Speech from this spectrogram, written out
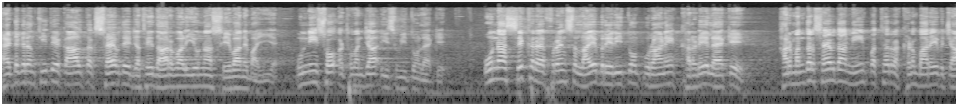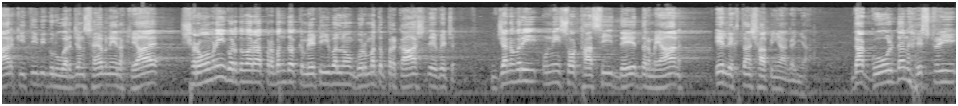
ਹੈੱਡ ਗ੍ਰੰਥੀ ਤੇ ਅਕਾਲ ਤਖਤ ਸਾਹਿਬ ਦੇ ਜਥੇਦਾਰ ਵਾਲੀ ਉਹਨਾਂ ਸੇਵਾ ਨਿਭਾਈ ਹੈ 1958 ਈਸਵੀ ਤੋਂ ਲੈ ਕੇ। ਉਹਨਾਂ ਸਿੱਖ ਰੈਫਰੈਂਸ ਲਾਇਬ੍ਰੇਰੀ ਤੋਂ ਪੁਰਾਣੇ ਖਰੜੇ ਲੈ ਕੇ ਹਰਮੰਦਰ ਸਾਹਿਬ ਦਾ ਨੀਂਹ ਪੱਥਰ ਰੱਖਣ ਬਾਰੇ ਵਿਚਾਰ ਕੀਤੀ ਵੀ ਗੁਰੂ ਅਰਜਨ ਸਾਹਿਬ ਨੇ ਰੱਖਿਆ ਹੈ। ਸ਼੍ਰੋਮਣੀ ਗੁਰਦੁਆਰਾ ਪ੍ਰਬੰਧਕ ਕਮੇਟੀ ਵੱਲੋਂ ਗੁਰਮਤ ਪ੍ਰਕਾਸ਼ ਦੇ ਵਿੱਚ ਜਨਵਰੀ 1988 ਦੇ ਦਰਮਿਆਨ ਇਹ ਲਿਖਤਾਂ ਛਾਪੀਆਂ ਗਈਆਂ। The golden history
